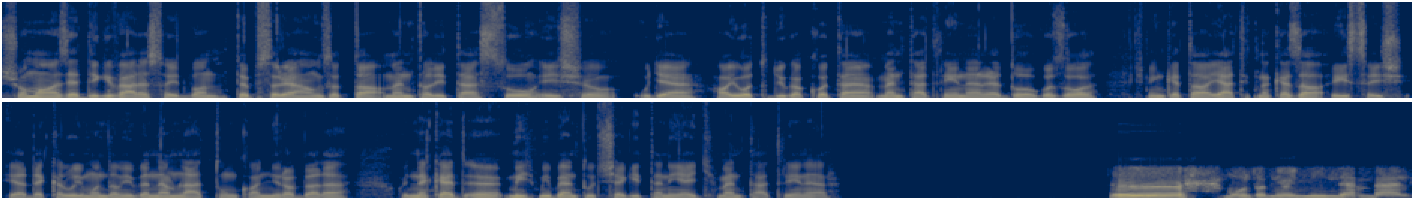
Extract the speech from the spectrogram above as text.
Soma, az eddigi válaszaidban többször elhangzott a mentalitás szó, és ugye, ha jól tudjuk, akkor te mentáltrénerrel dolgozol, és minket a játéknak ez a része is érdekel, úgymond, amiben nem láttunk annyira bele, hogy neked mi, miben tud segíteni egy mentáltréner? mondhatni, hogy mindenben.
